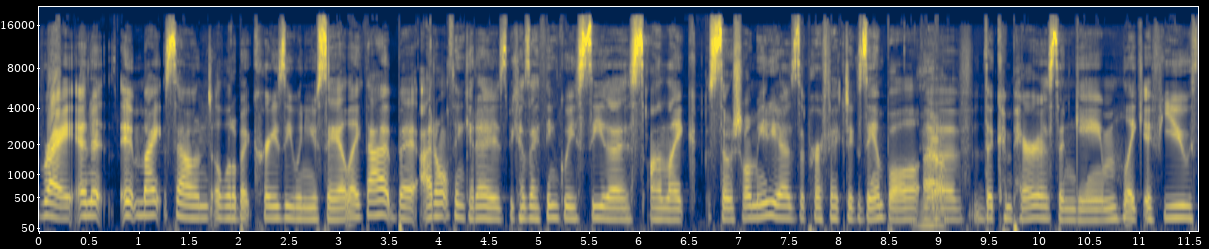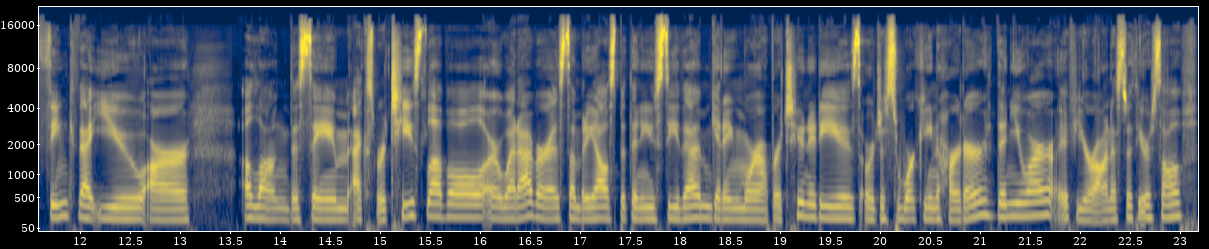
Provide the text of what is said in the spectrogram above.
Right. And it, it might sound a little bit crazy when you say it like that, but I don't think it is because I think we see this on like social media as the perfect example Yeah. of the comparison game. Like if you think that you are along the same expertise level or whatever as somebody else, but then you see them getting more opportunities or just working harder than you are, if you're honest with yourself,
